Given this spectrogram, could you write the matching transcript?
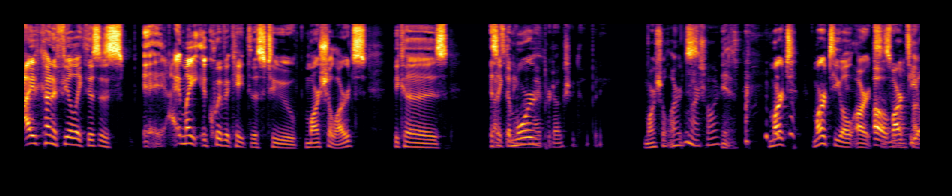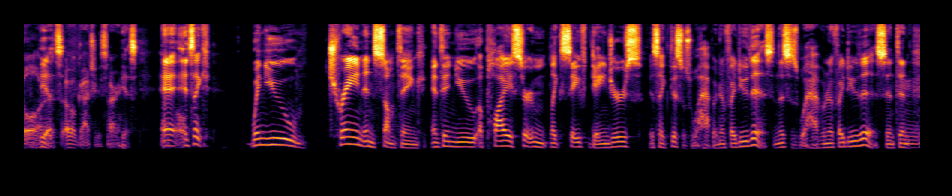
I kind of feel like this is. Eh, I might equivocate this to martial arts because it's like the more my production company. martial arts. Martial arts? yeah. Mart martial arts. Oh, is what I'm talking- martial arts. Yes, Oh, got you. Sorry. Yes. And it's like when you train in something and then you apply certain like safe dangers, it's like this is what happened if I do this, and this is what happened if I do this. And then Mm-hmm.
